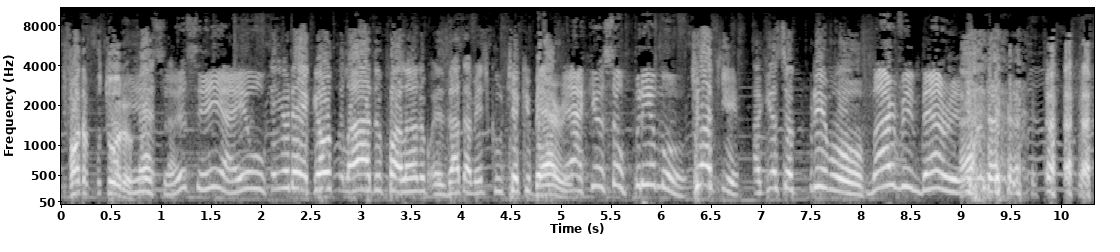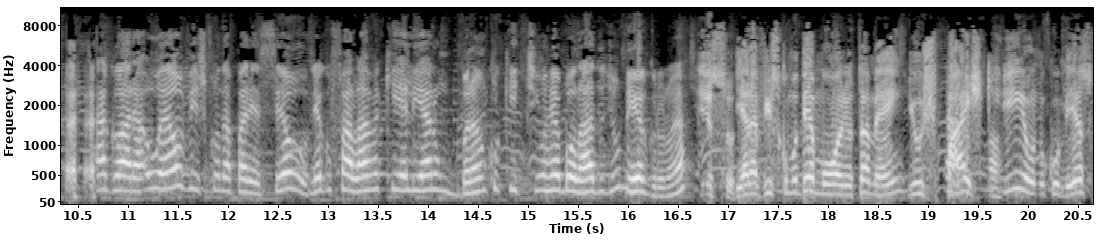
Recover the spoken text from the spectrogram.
De volta pro futuro. Isso, eu sim. Aí o. Tem o negão do lado falando exatamente com o Chuck Berry. É aqui o seu primo, Chuck, aqui é o seu primo. Marvin Berry. Agora, o Elvis, quando apareceu, o nego falava que ele era um branco que tinha o rebolado de um negro, não é? Isso. E era visto como demônio também. E os pais queriam, no começo,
